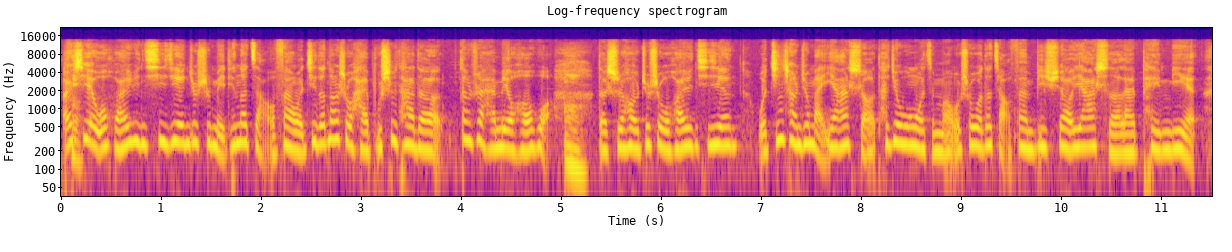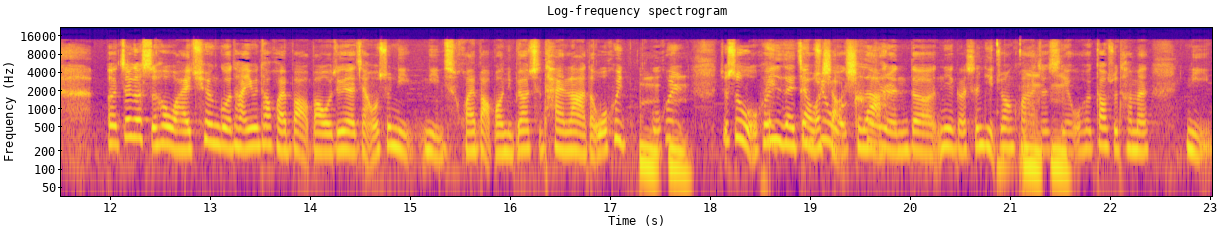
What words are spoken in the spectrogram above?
而且我怀孕期间，就是每天的早饭，我记得当时我还不是他的，当时还没有合伙嗯的时候，就是我怀孕期间，我经常就买鸭舌，他就问我怎么，我说我的早饭必须要鸭舌来配面，呃，这个时候我还劝过她，因为她怀宝宝，我就给她讲，我说你你怀宝宝，你不要吃太辣的，我会、我会、就是我会一直在叫我根据我少吃辣客人的那个身体状况啊这些，我会告诉他们，你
